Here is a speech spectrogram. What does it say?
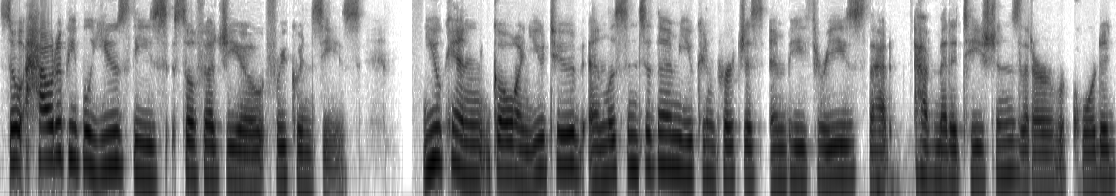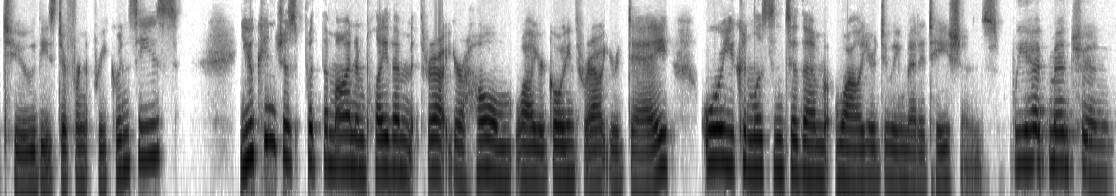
So, how do people use these solfeggio frequencies? You can go on YouTube and listen to them. You can purchase MP3s that have meditations that are recorded to these different frequencies. You can just put them on and play them throughout your home while you're going throughout your day, or you can listen to them while you're doing meditations. We had mentioned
